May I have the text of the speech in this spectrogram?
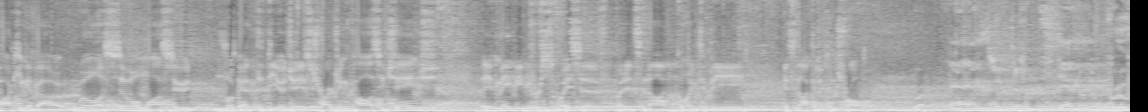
Talking about will a civil lawsuit look at the DOJ's charging policy change, it may be persuasive, but it's not going to be it's not going to control. And, and it's a different standard of proof,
